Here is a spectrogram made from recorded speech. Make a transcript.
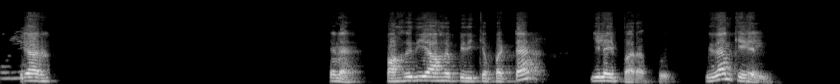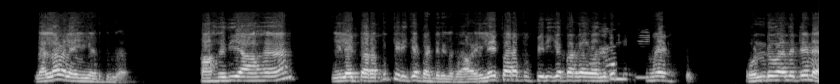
புளி யார்? என்ன? பகுதியாக பிரிக்கப்பட்ட இலைப்பரப்பு. இதுதான் கேள்வி. நல்ல விலைங்க எடுத்துங்க. பகுதியாக இலைப்பரப்பு பிரிக்கப்பட்டிருக்கிறது. இலைப்பரப்பு பிரிக்கப்படுறது வந்துட்டு. ஒன்று வந்துட்டு என்ன?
